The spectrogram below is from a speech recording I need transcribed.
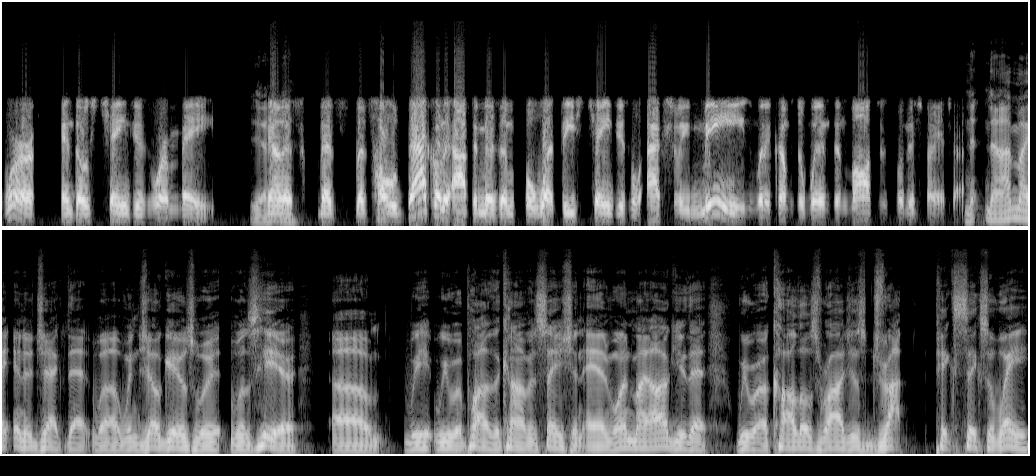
were, and those changes were made. Yeah. Now let's let's let's hold back on the optimism for what these changes will actually mean when it comes to wins and losses for this franchise. N- Now, I might interject that well, when Joe Gibbs wa was here, um, we we were part of the conversation, and one might argue that we were a Carlos Rogers drop pick six away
